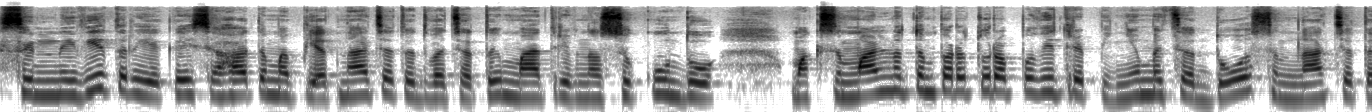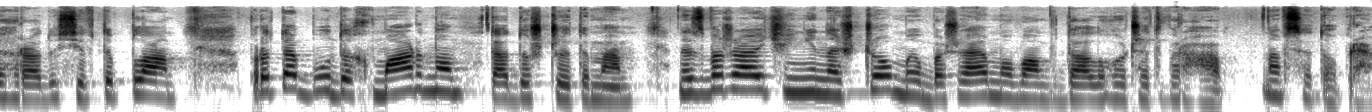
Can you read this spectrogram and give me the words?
сильний вітер, який сягатиме 15-20 метрів на секунду. Максимальна температура повітря підніметься до 17 градусів тепла. Проте буде хмарно та дощитиме. Незважаючи ні на що, ми бажаємо вам вдалого четверга. На все добре.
